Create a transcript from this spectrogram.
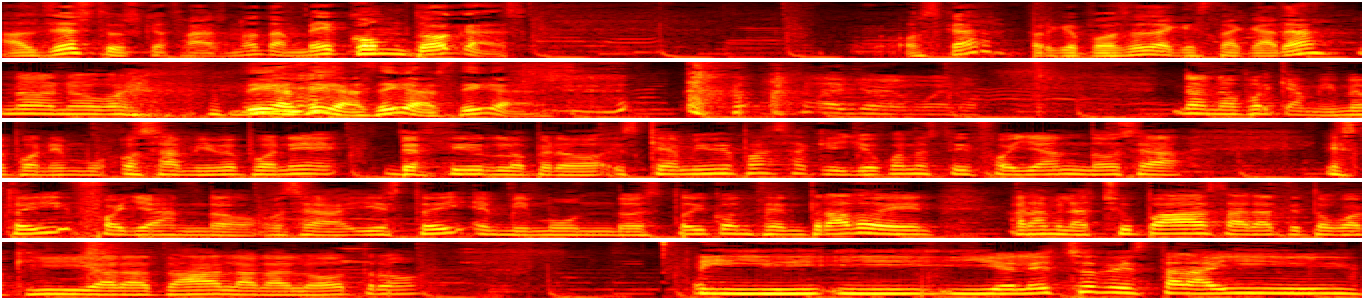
els gestos que fas, no? També com toques. Òscar, per què poses aquesta cara? No, no, bueno. Digues, digues, digues, digues. Ay, que me muero. No, no, porque a mí me pone, o sea, a mí me pone decirlo, pero es que a mí me pasa que yo cuando estoy follando, o sea, estoy follando, o sea, y estoy en mi mundo, estoy concentrado en, ahora me la chupas, ahora te toco aquí, ahora tal, ahora lo otro. Y, y, y el hecho de estar ahí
